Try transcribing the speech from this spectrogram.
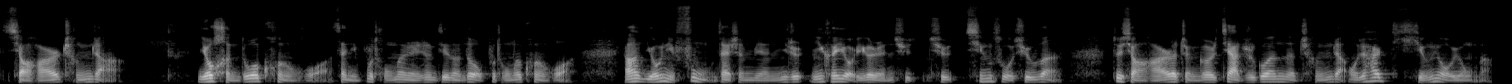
小孩成长有很多困惑，在你不同的人生阶段都有不同的困惑。然后有你父母在身边，你只你可以有一个人去去倾诉去问，对小孩的整个价值观的成长，我觉得还是挺有用的，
